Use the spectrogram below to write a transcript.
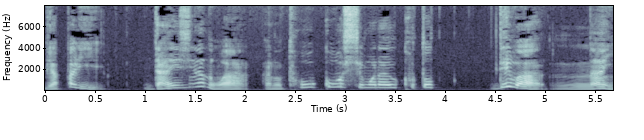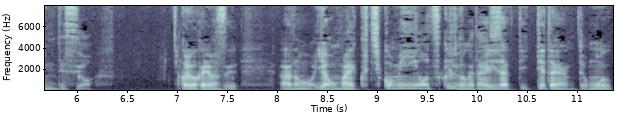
やっぱり大事なのは、あの、投稿してもらうことではないんですよ。これわかります？あの、いや、お前口コミを作るのが大事だって言ってたやんって思う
